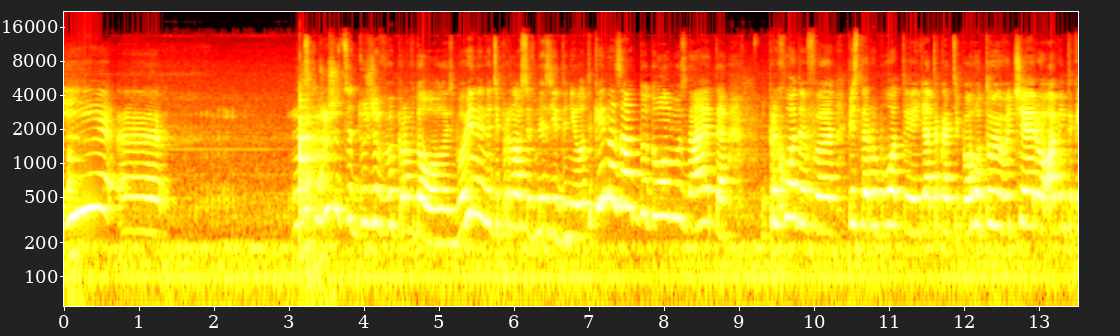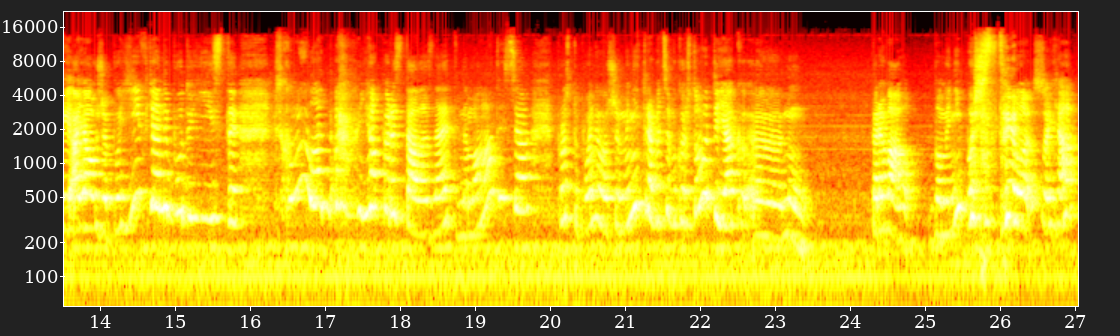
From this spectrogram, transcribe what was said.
І е, не скажу, що це дуже виправдовувалось, бо він іноді приносив нез'їдені лотки назад додому, знаєте. Приходив е, після роботи, я така, типу, готую вечерю, а він такий, а я вже поїв, я не буду їсти. Така, ну ладно, я перестала, знаєте, намагатися. Просто поняла, що мені треба це використовувати як е, ну, перевагу. Бо мені пощастило, що я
